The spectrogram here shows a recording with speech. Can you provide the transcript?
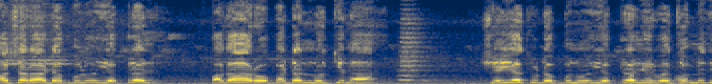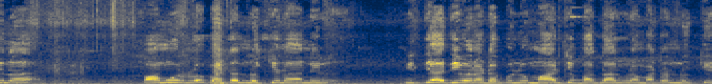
ఆసరా డబ్బులు ఏప్రిల్ పదహారు బటన్ నొక్కిన చేయతు డబ్బును ఏప్రిల్ ఇరవై తొమ్మిదిన పామూరులో బటన్ నొక్కిన నిర్ విద్యా దీవెన డబ్బులు మార్చి పద్నాలుగున బటన్ నొక్కి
